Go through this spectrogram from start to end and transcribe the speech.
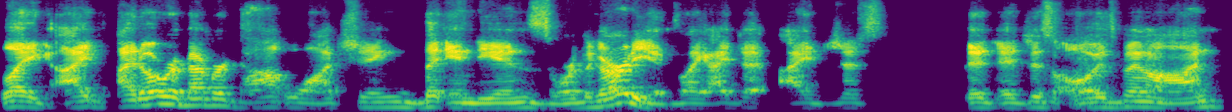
Like I I don't remember not watching the Indians or the Guardians. Like I I just it, it just always been on.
